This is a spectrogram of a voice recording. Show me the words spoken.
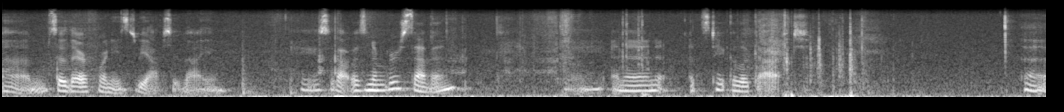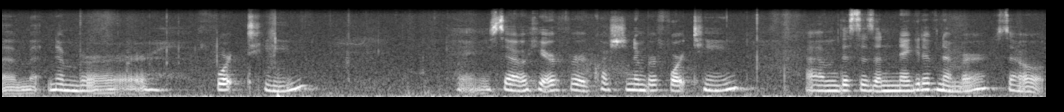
um, so therefore needs to be absolute value. Okay, so that was number seven. Okay, and then let's take a look at um, number 14. Okay, so here for question number 14, um, this is a negative number, so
